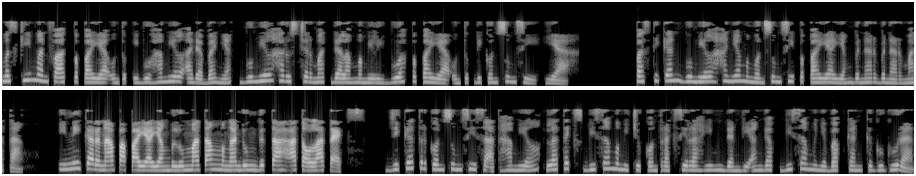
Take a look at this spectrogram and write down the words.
Meski manfaat pepaya untuk ibu hamil ada banyak, bumil harus cermat dalam memilih buah pepaya untuk dikonsumsi, ya. Pastikan bumil hanya mengonsumsi pepaya yang benar-benar matang. Ini karena papaya yang belum matang mengandung getah atau lateks. Jika terkonsumsi saat hamil, lateks bisa memicu kontraksi rahim dan dianggap bisa menyebabkan keguguran.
